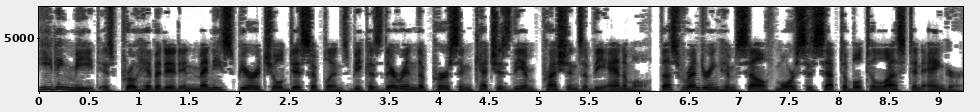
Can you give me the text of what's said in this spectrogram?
Eating meat is prohibited in many spiritual disciplines because therein the person catches the impressions of the animal, thus rendering himself more susceptible to lust and anger.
